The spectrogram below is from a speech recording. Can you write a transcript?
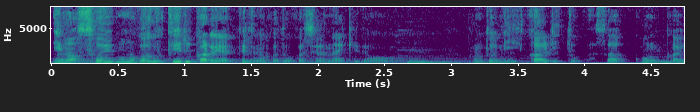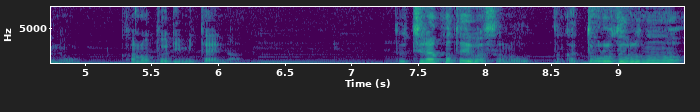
今そういうものが受けるからやってるのかどうか知らないけどうん。本当に怒りとかさ今回の「蚊の鳥」みたいな、どちらかといえばそのなんかドロドロの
